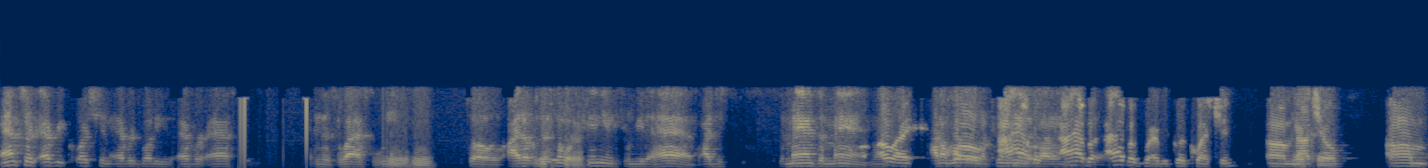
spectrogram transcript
answered every question everybody's ever asked him in this last week. hmm So I don't. There's no opinion for me to have. I just the man's a man. Like, All right. I don't have an Well, opinion I have a, about I have a, have a very good question, um, Okay. Nacho. Um,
